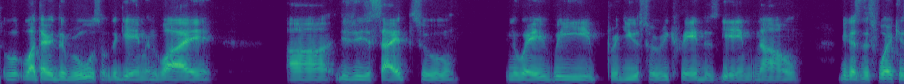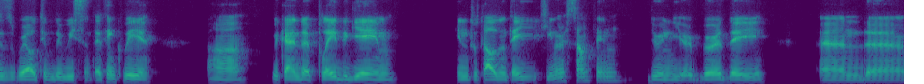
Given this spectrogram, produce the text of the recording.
what are the rules of the game and why uh, did you decide to, in a way, reproduce or recreate this game now? Because this work is relatively recent. I think we we kind of played the game in 2018 or something during your birthday and uh,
